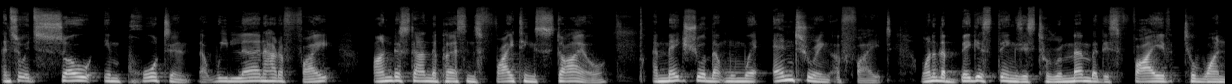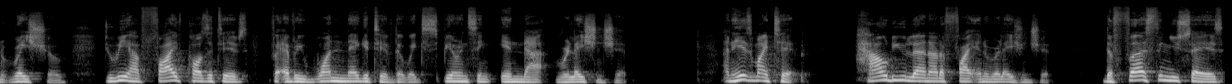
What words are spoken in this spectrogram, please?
And so it's so important that we learn how to fight understand the person's fighting style, and make sure that when we're entering a fight, one of the biggest things is to remember this five to one ratio. Do we have five positives for every one negative that we're experiencing in that relationship? And here's my tip How do you learn how to fight in a relationship? The first thing you say is,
